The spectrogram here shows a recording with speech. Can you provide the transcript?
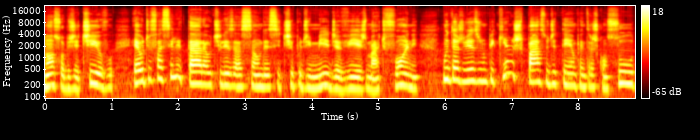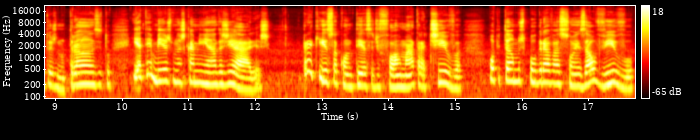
nosso objetivo é o de facilitar a utilização desse tipo de mídia via smartphone, muitas vezes num pequeno espaço de tempo entre as consultas, no trânsito e até mesmo nas caminhadas diárias. Para que isso aconteça de forma atrativa, optamos por gravações ao vivo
